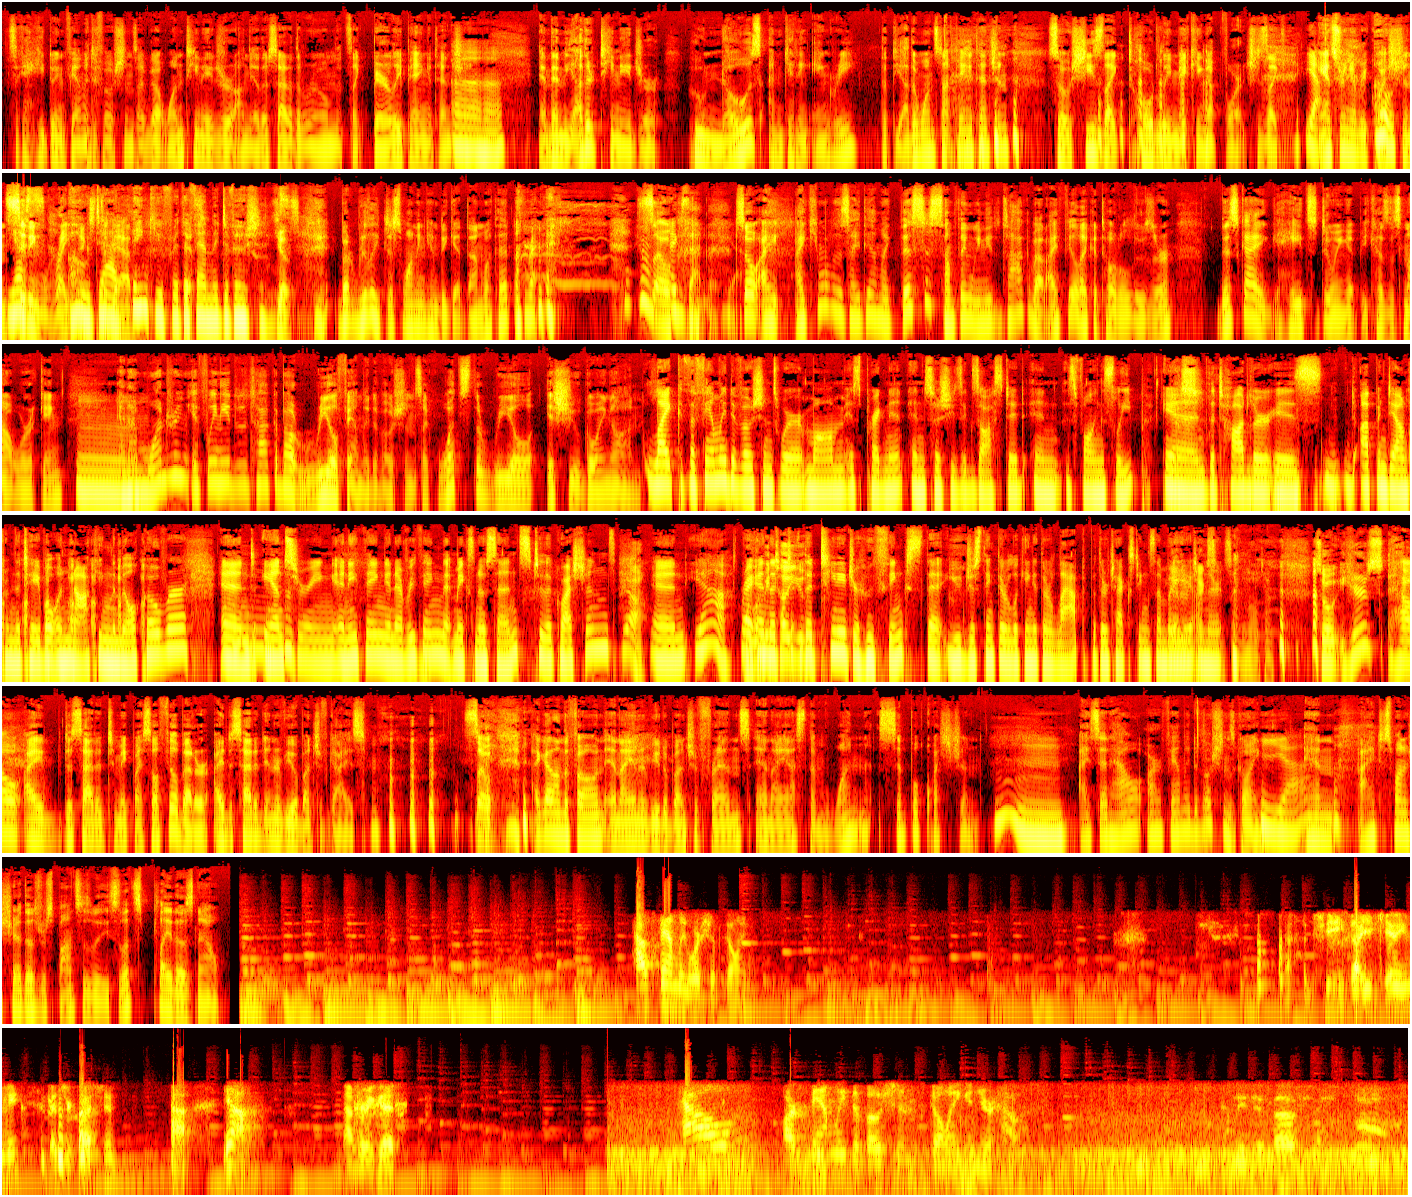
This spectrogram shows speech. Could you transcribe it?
it's like I hate doing family devotions. I've got one teenager on the other side of the room that's like barely paying attention, uh-huh. and then the other teenager who knows I'm getting angry that the other one's not paying attention. so she's like totally making up for it. She's like Yeah. answering every Oh, question, yes. sitting right oh, next dad, to dad. Thank you for the Yes. family devotions. Yes, but really just wanting him to get done with it. Right. so Exactly, yeah. So I I came up with this idea. I'm like, this is something we need to talk about. I feel like a total loser. This guy hates doing it because it's not working. Mm. And I'm wondering if we needed to talk about real family devotions. Like, what's the real issue going on? Like the family devotions where mom is pregnant and so she's exhausted and is falling asleep, Yes. and the toddler is up and down from the table and knocking the milk over and answering anything and everything that makes no sense to the questions. Yeah. And yeah, right. let and the, you- the teenager who thinks that you just think they're looking at their lap, but they're texting somebody Yeah, they're on their. someone the whole time. so here's how I decided to make myself feel better. I decided to interview a bunch of guys. so I got on the phone and I interviewed a bunch of friends and I asked them one simple question. Hmm. I said, "How are family devotions going?" Yeah. and I just want to share those responses with you. So let's play those now. How's family worship going? Jeez, are you kidding me? That's your question? yeah, yeah. Not very good. How are family devotions going in your house? Family devotion. Hmm.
